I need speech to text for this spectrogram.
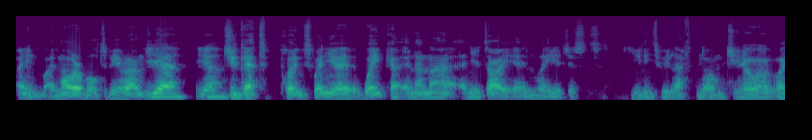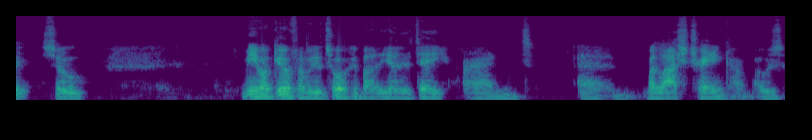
I'm, I'm horrible to be around. Yeah, yeah. Do you get to points when you're weight cutting and that, and you're dieting, where you just you need to be left alone? Do you know what? Right, so me and my girlfriend we were talking about it the other day, and um, my last training camp, I was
